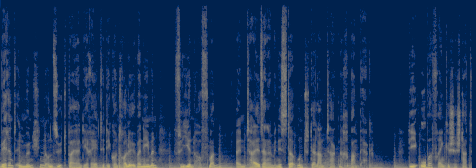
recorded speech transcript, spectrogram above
Während in München und Südbayern die Räte die Kontrolle übernehmen, fliehen Hoffmann, ein Teil seiner Minister und der Landtag nach Bamberg. Die oberfränkische Stadt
